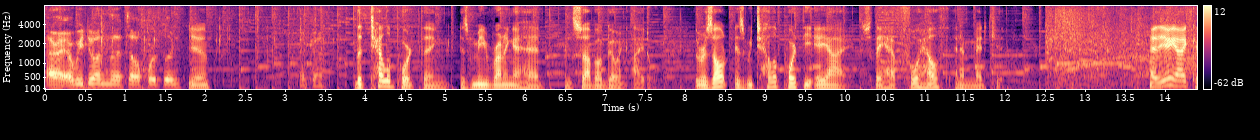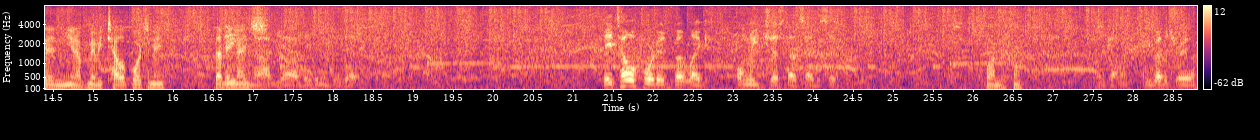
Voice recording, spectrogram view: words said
Alright, are we doing the teleport thing? Yeah. Okay. The teleport thing is me running ahead and Tsavo going idle. The result is we teleport the AI so they have full health and a medkit. Hey, the AI can, you know, maybe teleport to me. That'd they be did nice. not, yeah, they didn't do that. They teleported, but like only just outside the safe. Wonderful. I'm coming. Are you by the trailer?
